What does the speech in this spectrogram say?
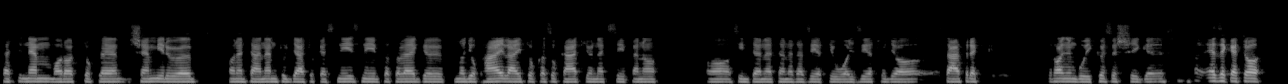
tehát nem maradtok le semmiről, hanem talán nem tudjátok ezt nézni, tehát a legnagyobb highlightok azok átjönnek szépen a, az interneten, hát ezért jó azért, hogy a Star Trek rajongói közössége ezeket a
